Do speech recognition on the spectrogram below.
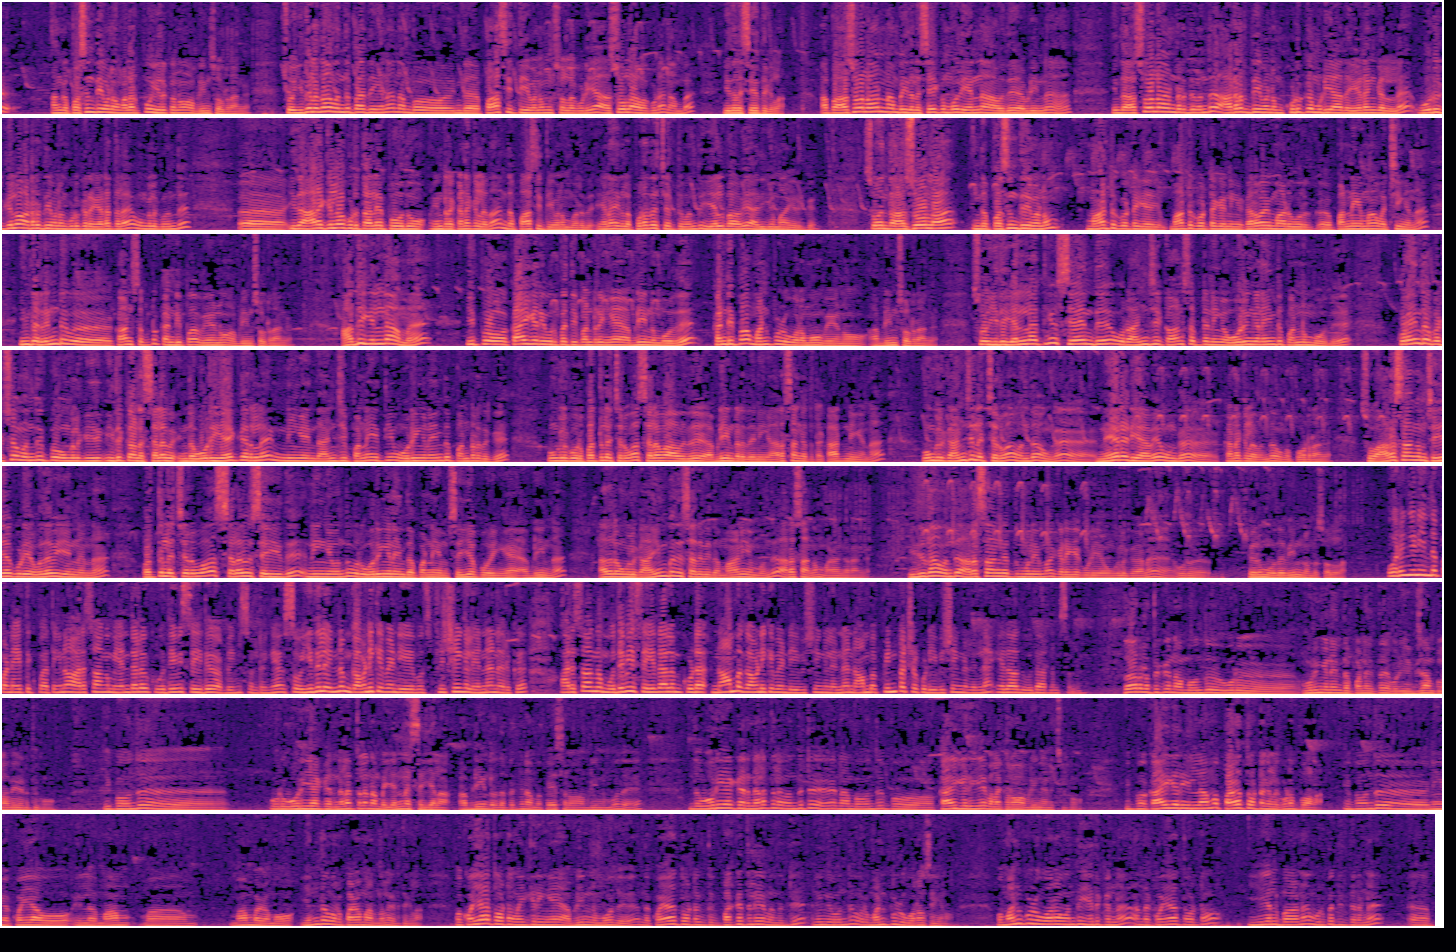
அங்க பசுந்தீவனம் வளர்ப்பும் இருக்கணும் அப்படின்னு சொல்றாங்க. ஸோ இதுல தான் வந்து பாத்தீங்கன்னா நம்ம இந்த பாசி தீவனம் சொல்லக்கூடிய அசோலாவை கூட நம்ம இதுல சேர்த்துக்கலாம். அப்ப அசோலான்னு நம்ம இதுல சேர்க்கும் போது என்ன ஆகுது அப்படின்னா இந்த அசோலான்றது வந்து அடர் தீவனம் கொடுக்க முடியாத இடங்கள்ல ஒரு கிலோ அடர் தீவனம் கொடுக்குற இடத்துல உங்களுக்கு வந்து இது அரை கிலோ கொடுத்தாலே போதும் என்ற கணக்கில் தான் இந்த பாசி தீவனம் வருது. ஏன்னா இதில் புரதச்சத்து வந்து இயல்பாகவே அதிகமாக இருக்கு. ஸோ இந்த அசோலா இந்த பசுந்தீவனம் மாட்டுக்கொட்டையை மாட்டுக்கொட்டையை நீங்கள் கறவை மாடு ஒரு பண்ணையமாக வச்சிங்கன்னா வச்சீங்கன்னா இந்த ரெண்டு கான்செப்டும் கண்டிப்பாக வேணும் அப்படின்னு சொல்கிறாங்க அது இல்லாமல் இப்போ காய்கறி உற்பத்தி பண்றீங்க அப்படின்னும் போது கண்டிப்பா மண்புழு உரமும் வேணும் அப்படின்னு சொல்றாங்க. சோ இது எல்லாத்தையும் சேர்ந்து ஒரு அஞ்சு கான்செப்டை நீங்க ஒருங்கிணைந்து பண்ணும்போது குறைந்தபட்சம் வந்து இப்போ உங்களுக்கு இது- இதுக்கான செலவு. இந்த ஒரு ஏக்கர்ல நீங்க இந்த அஞ்சு பண்ணையத்தையும் ஒருங்கிணைந்து பண்றதுக்கு உங்களுக்கு ஒரு பத்து லட்ச ரூபா செலவாகுது அப்படின்றத நீங்க அரசாங்கத்திட்ட காட்டுனீங்கன்னா உங்களுக்கு அஞ்சு லட்ச ரூபா வந்து அவங்க நேரடியாவே உங்க கணக்குல வந்து அவங்க போடுறாங்க. சோ அரசாங்கம் செய்யக்கூடிய உதவி என்னன்னா பத்து லட்ச ரூபா செலவு செய்து நீங்க வந்து ஒரு ஒருங்கிணைந்த பண்ணையம் செய்ய போறீங்க அப்படின்னா அதுல உங்களுக்கு ஐம்பது சதவீத மானியம் வந்து அரசாங்கம் வழங்குறாங்க. இதுதான் வந்து அரசாங்கத்து மூலியமா கிடைக்கக்கூடிய உங்களுக்கான ஒரு பெரும் உதவின்னு நம்ம சொல்லலாம். ஒருங்கிணைந்த பணையத்துக்கு பாத்தீங்கன்னா அரசாங்கம் எந்த அளவுக்கு உதவி செய்து அப்படின்னு சொல்றீங்க. சோ இதுல இன்னும் கவனிக்க வேண்டிய விஷயங்கள் என்னென்ன இருக்கு? அரசாங்கம் உதவி செய்தாலும் கூட நாம கவனிக்க வேண்டிய விஷயங்கள் என்ன? நாம பின்பற்றக்கூடிய விஷயங்கள் என்ன? ஏதாவது உதாரணம் சொல்லுங்க. உதாரணத்துக்கு நம்ம வந்து ஒரு ஒருங்கிணைந்த பணத்தை ஒரு எக்ஸாம்பிளாவே எடுத்துக்குவோம். இப்போ வந்து ஒரு ஒரு ஏக்கர் நிலத்துல நம்ம என்ன செய்யலாம் அப்படின்றத பத்தி நம்ம பேசணும் அப்படின்னும் போது இந்த ஒரு ஏக்கர் நிலத்துல வந்துட்டு நம்ம வந்து இப்போ காய்கறியே வளர்க்குறோம் அப்படின்னு நினைச்சுக்கோம் இப்போ காய்கறி இல்லாம பழத்தோட்டங்களுக்கு கூட போகலாம். இப்போ வந்து நீங்க கொய்யாவோ இல்ல மாம் மா- மாம்பழமோ எந்த ஒரு பழமா இருந்தாலும் எடுத்துக்கலாம். இப்போ கொய்யா தோட்டம் வைக்கிறீங்க அப்படின்னும் போது அந்த கொய்யா தோட்டத்துக்கு பக்கத்திலே வந்துட்டு நீங்க வந்து ஒரு மண்புழு உரம் செய்யணும். இப்போ மண்புழு உரம் வந்து எதுக்குன்னா அந்த கொய்யா தோட்டம் இயல்பான உற்பத்தி திறனை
